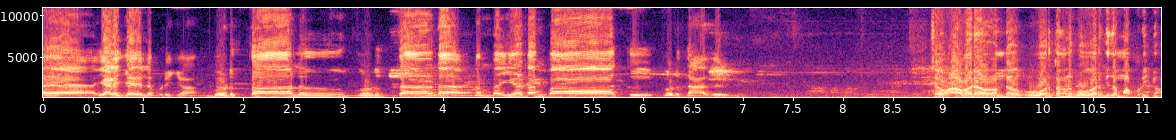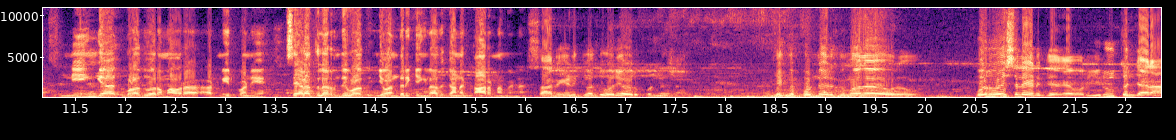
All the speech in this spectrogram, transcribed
அஹ் ஏழை ஜாதியில் பிடிக்கும். கொடுத்தாலும் கொடுத்தாடா நம்ம இடம் பார்த்து கொடுத்தான் அது ஸோ அவரை வந்து ஒவ்வொருத்தவங்களுக்கும் ஒவ்வொரு விதமா பிடிக்கும். நீங்க இவ்வளவு தூரமா அவரை அட்மிட் பண்ணி சேலத்துல இருந்து இவ்வளவு இங்க வந்திருக்கீங்களா அதுக்கான காரணம் என்ன? சார் எனக்கு வந்து ஒரே ஒரு பொண்ணு சார். எங்கள் பொண்ணு இருக்கும்போது ஒரு ஒரு வயசுல எனக்கு ஒரு இருபத்தஞ்சாயிரம்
